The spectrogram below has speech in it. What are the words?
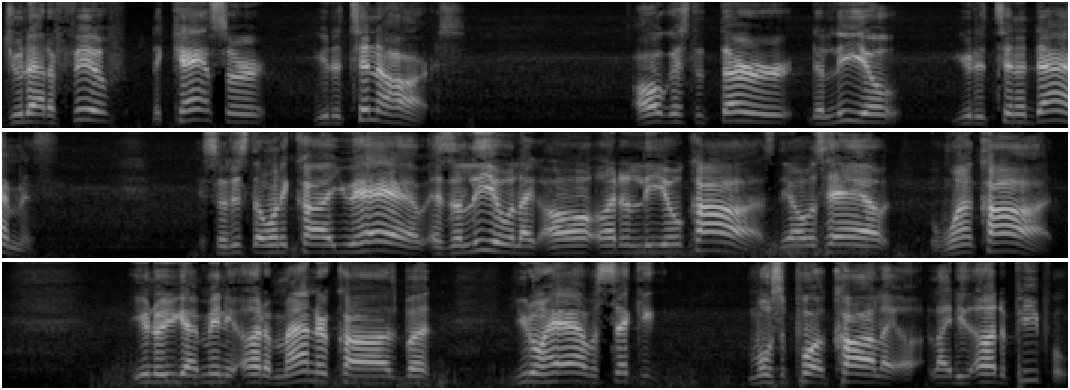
July the 5th, the Cancer, you're the Ten of Hearts. August the 3rd, the Leo, you're the Ten of Diamonds. So this is the only card you have as a Leo, like all other Leo cards. They always have one card. You know, you got many other minor cards, but you don't have a second most important card like uh, like these other people.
